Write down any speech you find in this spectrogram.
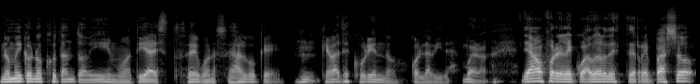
no me conozco tanto a mí mismo, a ti, a esto. Bueno, es algo que, que, vas descubriendo con la vida. Bueno, ya vamos por el ecuador de este repaso,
